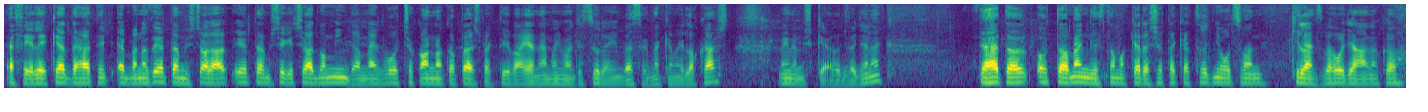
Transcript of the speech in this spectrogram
eféléket, de hát ebben az értelmi család, értelmiségi családban minden megvolt, csak annak a perspektívája nem, hogy majd a szüleim veszek nekem egy lakást, meg nem is kell, hogy vegyenek. Tehát a, ott a, megnéztem a kereseteket, hogy 89-ben hogy állnak a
